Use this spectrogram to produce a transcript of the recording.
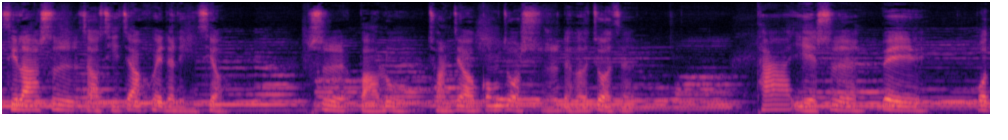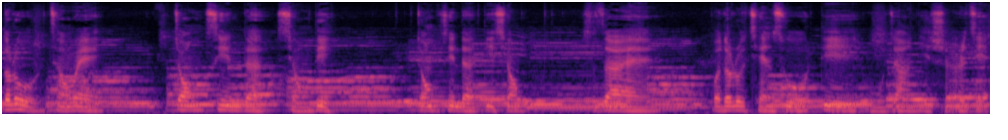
希拉是早期教会的领袖，是保禄传教工作时的合作者。他也是被波多禄称为忠心的兄弟、忠心的弟兄，是在波多禄前书第五章第十二节。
